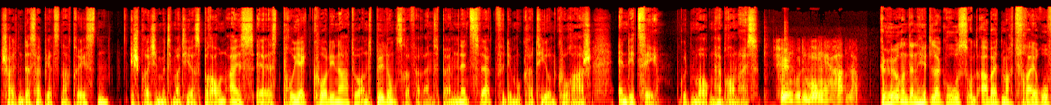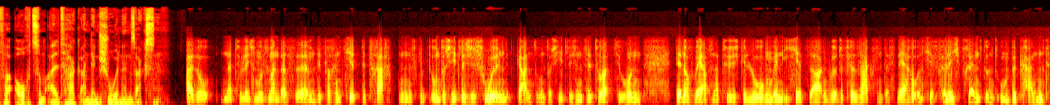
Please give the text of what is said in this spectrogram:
Schalten deshalb jetzt nach Dresden. Ich spreche mit Matthias Brauneis. Er ist Projektkoordinator und Bildungsreferent beim Netzwerk für Demokratie und Courage NDC. Guten Morgen, Herr Brauneis. Schönen guten Morgen, Herr Hartler. Gehören denn Hitlergruß und Arbeit macht Freirufe auch zum Alltag an den Schulen in Sachsen? Also natürlich muss man das ähm, differenziert betrachten. Es gibt unterschiedliche Schulen mit ganz unterschiedlichen Situationen. Dennoch wäre es natürlich gelogen, wenn ich jetzt sagen würde für Sachsen, das wäre uns hier völlig fremd und unbekannt.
